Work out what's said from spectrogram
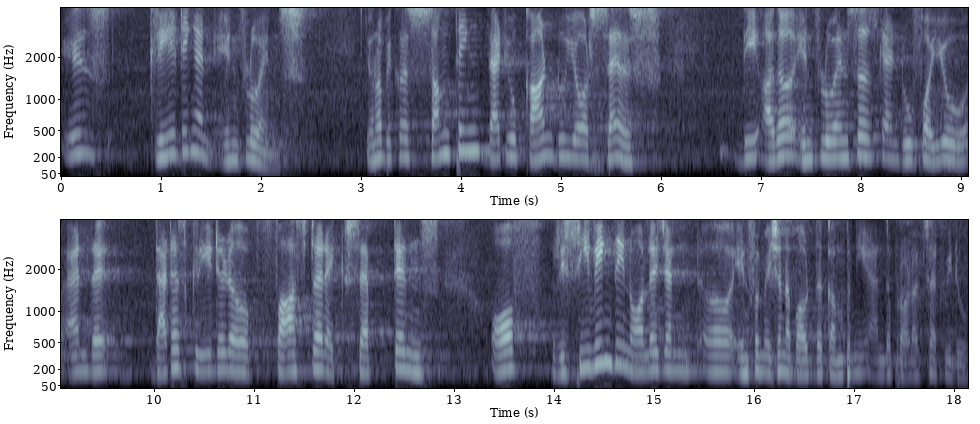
is creating an influence. You know, because something that you can't do yourself, the other influencers can do for you. And the, that has created a faster acceptance of receiving the knowledge and uh, information about the company and the products that we do.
